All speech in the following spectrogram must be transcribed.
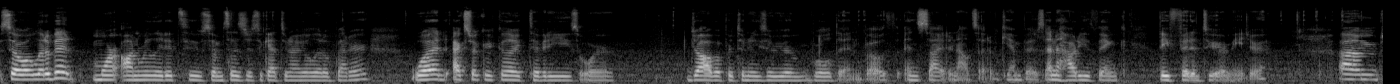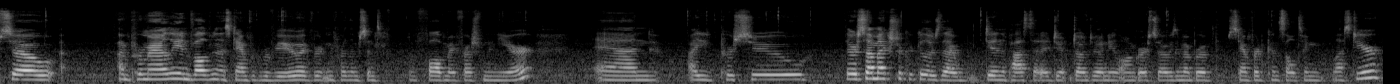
so a little bit more unrelated to Simsys, just to get to know you a little better. What extracurricular activities or job opportunities are you enrolled in, both inside and outside of campus, and how do you think they fit into your major? Um, so I'm primarily involved in the Stanford Review. I've written for them since the fall of my freshman year, and I pursue. There are some extracurriculars that I did in the past that I don't, don't do any longer. So I was a member of Stanford Consulting last year,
